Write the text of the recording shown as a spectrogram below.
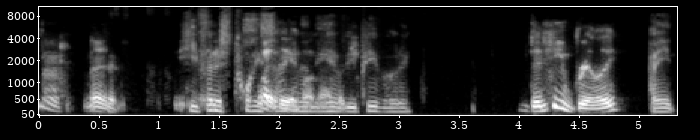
No, no. He finished Slightly 22nd in the average. MVP voting. Did he really? I mean,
